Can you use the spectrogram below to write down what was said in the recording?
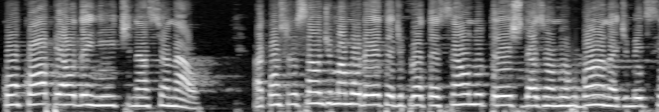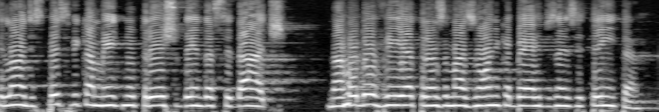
com cópia ao DENIT nacional. A construção de uma mureta de proteção no trecho da zona urbana de Medicilândia, especificamente no trecho dentro da cidade, na rodovia Transamazônica BR-230.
